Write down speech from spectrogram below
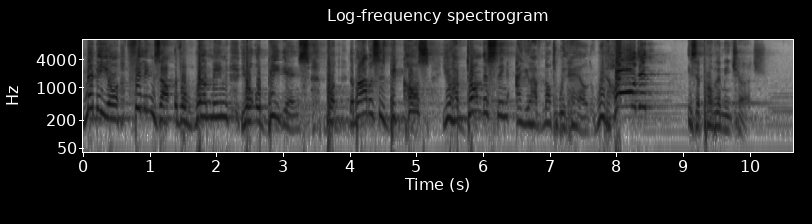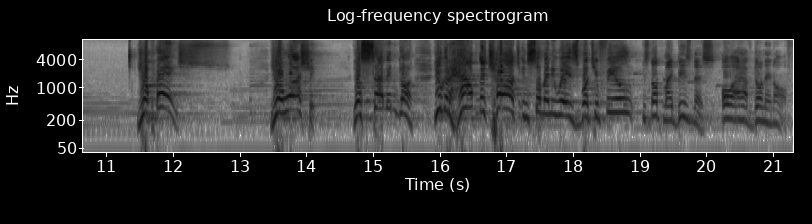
maybe your feelings are overwhelming your obedience. But the Bible says, because you have done this thing and you have not withheld, withholding is a problem in church. Your praise, your worship, you're serving God. You can help the church in so many ways, but you feel it's not my business or I have done enough.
